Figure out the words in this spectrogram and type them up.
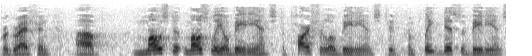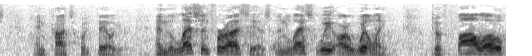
progression of most, mostly obedience to partial obedience to complete disobedience and consequent failure. And the lesson for us is, unless we are willing to follow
